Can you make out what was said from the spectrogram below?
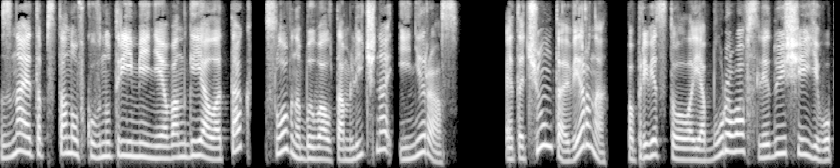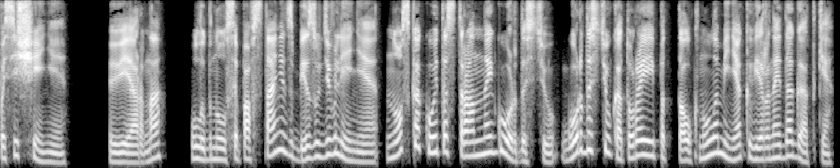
знает обстановку внутри имения Вангьяла так, словно бывал там лично и не раз. Это Чунта, верно? поприветствовала я Бурова в следующее его посещение. Верно, улыбнулся повстанец без удивления, но с какой-то странной гордостью, гордостью, которая и подтолкнула меня к верной догадке.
